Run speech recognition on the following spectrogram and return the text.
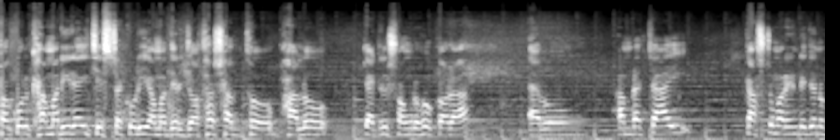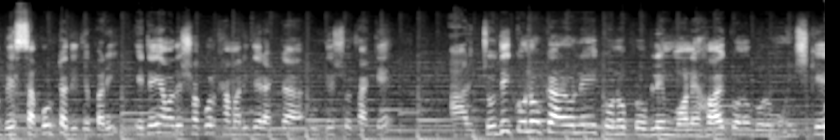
সকল খামারিরাই চেষ্টা করি আমাদের যথাসাধ্য ভালো ক্যাটেল সংগ্রহ করা এবং আমরা চাই কাস্টমার এন্ডে যেন বেস্ট সাপোর্টটা দিতে পারি। এটাই আমাদের সকল খামারিদের একটা উদ্দেশ্য থাকে। আর যদি কোনো কারণে কোনো প্রবলেম মনে হয়, কোনো গরু মহিষকে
